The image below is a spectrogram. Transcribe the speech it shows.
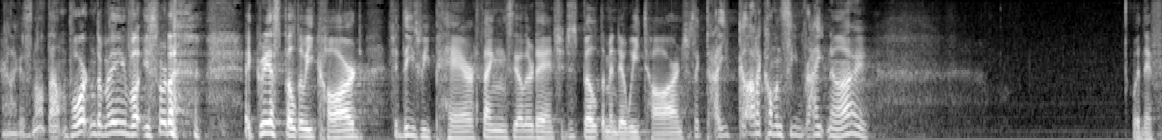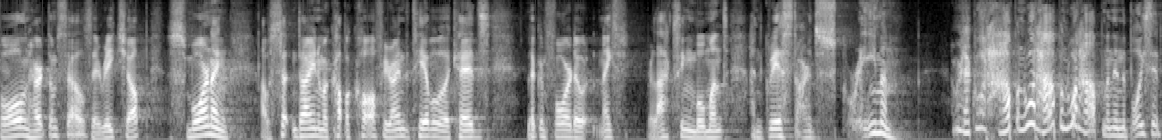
you're like, it's not that important to me, but you sort of. Grace built a wee card. She had these wee pear things the other day, and she just built them into a wee tower. And she's like, Daddy, you've got to come and see right now. When they fall and hurt themselves, they reach up. This morning, I was sitting down with a cup of coffee around the table with the kids, looking forward to a nice, relaxing moment, and Grace started screaming. And we're like, What happened? What happened? What happened? And then the boy said,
